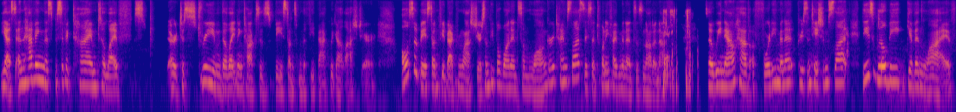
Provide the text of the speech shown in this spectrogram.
yes, and having the specific time to live or to stream the lightning talks is based on some of the feedback we got last year. Also based on feedback from last year, some people wanted some longer time slots. They said 25 minutes is not enough. So we now have a 40 minute presentation slot. These will be given live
